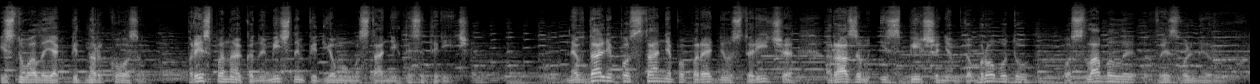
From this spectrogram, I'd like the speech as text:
існувала як під наркозом, приспана економічним підйомом останніх десятиріч. Невдалі повстання попереднього сторіччя разом із збільшенням добробуту послабили визвольний рух.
